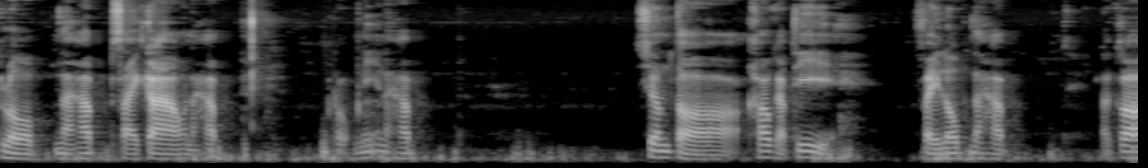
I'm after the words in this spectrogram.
โผลบนะครับสายกาวนะครับ โผลบนี้นะครับ เชื่อมต่อเข้ากับที่ไฟลบนะครับ แล้วก็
